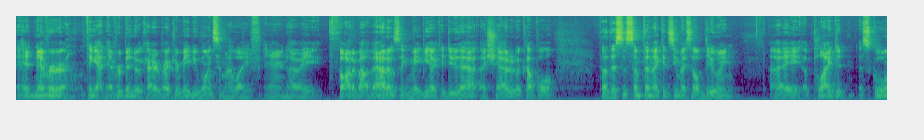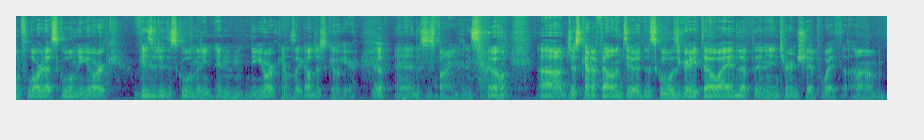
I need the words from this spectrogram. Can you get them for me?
had never, I don't think I'd ever been to a chiropractor, maybe once in my life. And I thought about that. I was like, maybe I could do that. I shadowed a couple. I thought this is something I could see myself doing. I applied to a school in Florida, a school in New York, visited the school in, in New York, and I was like, I'll just go here Yeah. and this is fine. And so uh, just kind of fell into it. The school was great, though. I ended up in an internship with um,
